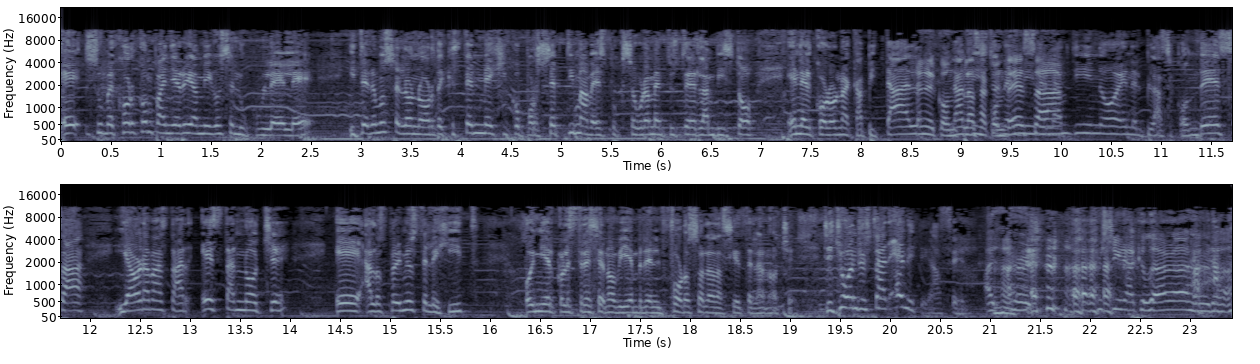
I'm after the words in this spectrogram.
Eh, su mejor compañero y amigo es el ukulele. Y tenemos el honor de que esté en México por séptima vez, porque seguramente ustedes la han visto en el Corona Capital, En el Con- la han Plaza visto en el Condesa. Latino, en el Plaza Condesa, y ahora va a estar esta noche eh, a los premios Telehit, hoy miércoles 13 de noviembre, en el Foro Sol a las 7 de la noche. Did you understand anything I said? I, heard Christina Aguilera, I heard uh,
